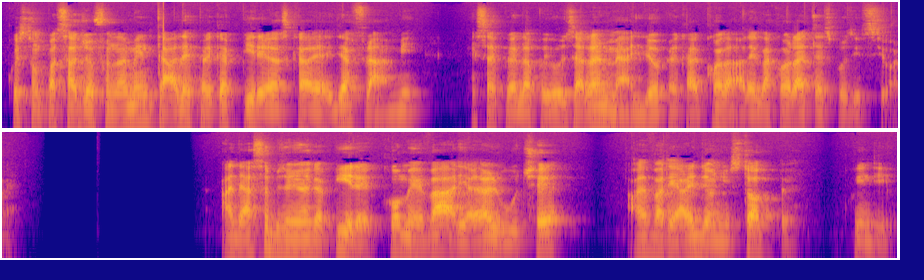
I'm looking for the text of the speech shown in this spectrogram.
Questo è un passaggio fondamentale per capire la scala dei diaframmi e saperla poi usare al meglio per calcolare la corretta esposizione. Adesso bisogna capire come varia la luce al variare di ogni stop, quindi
